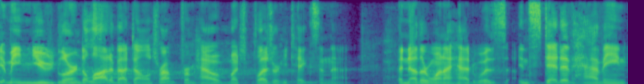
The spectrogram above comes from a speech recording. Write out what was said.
I mean, you learned a lot about Donald Trump from how much pleasure he takes in that. Another one I had was instead of having,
